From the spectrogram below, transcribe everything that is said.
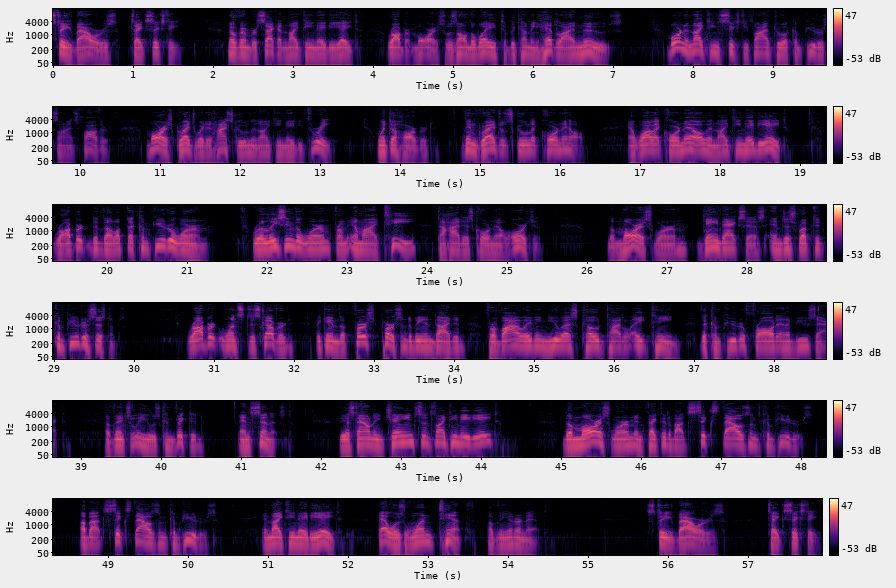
Steve Bowers takes 60. November 2nd, 1988. Robert Morris was on the way to becoming headline news. Born in 1965 to a computer science father, Morris graduated high school in 1983, went to Harvard, then graduate school at Cornell. And while at Cornell in 1988, Robert developed a computer worm, releasing the worm from MIT to hide his Cornell origin. The Morris worm gained access and disrupted computer systems. Robert, once discovered, became the first person to be indicted for violating U.S. Code Title 18, the Computer Fraud and Abuse Act. Eventually, he was convicted and sentenced. The astounding change since 1988 the Morris worm infected about 6,000 computers. About 6,000 computers. In 1988, that was one tenth of the internet. Steve Bowers, take 60.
